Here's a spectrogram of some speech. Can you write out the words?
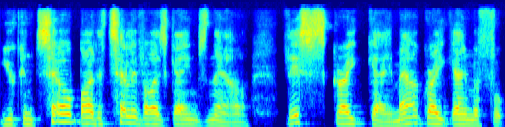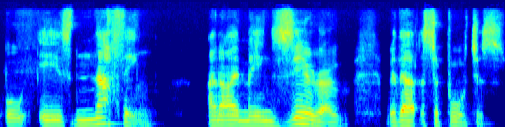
You can tell by the televised games now, this great game, our great game of football, is nothing, and I mean zero, without the supporters.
